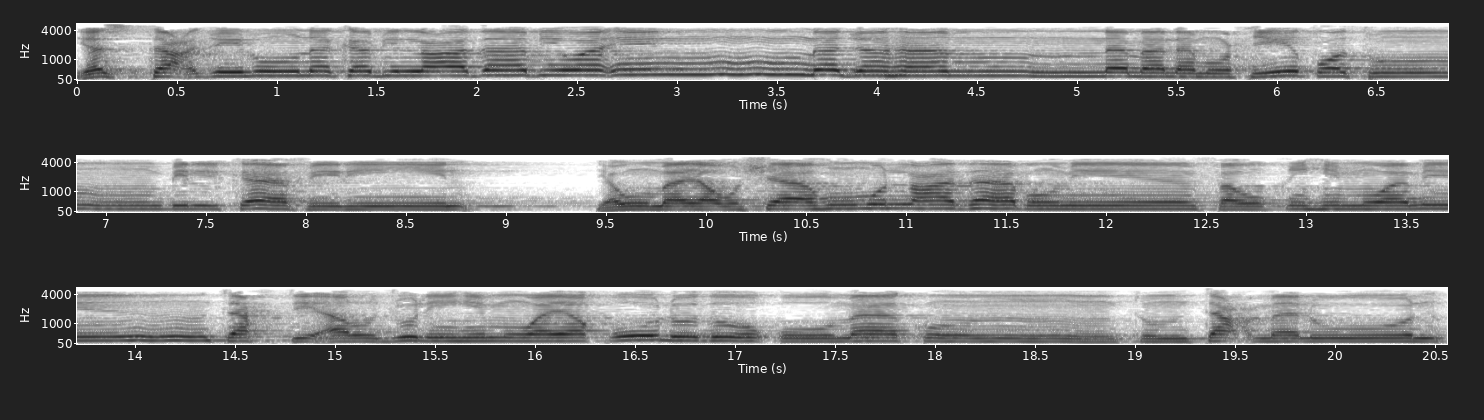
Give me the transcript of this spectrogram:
يستعجلونك بالعذاب وان جهنم لمحيطه بالكافرين يوم يغشاهم العذاب من فوقهم ومن تحت ارجلهم ويقول ذوقوا ما كنتم تعملون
